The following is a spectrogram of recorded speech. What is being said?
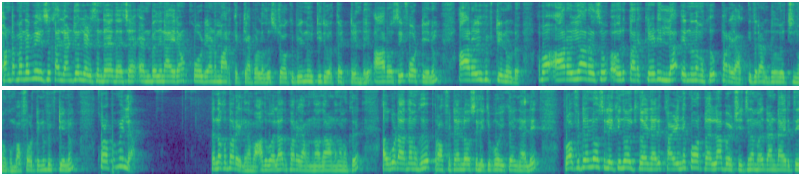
ഫണ്ടമെന്റൽ വ്യൂസ് കല്യാൺ ജ്വല്ലേഴ്സിന്റെ ഏകദേശം എൺപതിനായിരം കോടിയാണ് മാർക്കറ്റ് ക്യാപ്പ് ഉള്ളത്. സ്റ്റോക്ക് ഇപ്പോൾ നൂറ്റി ഇരുപത്തെട്ട് ഉണ്ട്. ആർ ഒ സി ഫോർട്ടീനും ആർ ഒ ഫിഫ്റ്റീനും ഉണ്ട്. അപ്പോൾ ആർ ഒ ആർ എസും ഒരു തരക്കേടില്ല എന്ന് നമുക്ക് പറയാം. ഇത് രണ്ടും വെച്ച് നോക്കുമ്പോൾ ഫോർട്ടീനും ഫിഫ്റ്റീനും കുഴപ്പമില്ല. എന്നൊക്കെ പറയില്ല നമ്മൾ അതുപോലെ അത് പറയാവുന്നതാണ് നമുക്ക്. അതുകൂടാതെ നമുക്ക് പ്രോഫിറ്റ് ആൻഡ് ലോസിലേക്ക് പോയി കഴിഞ്ഞാൽ പ്രോഫിറ്റ് ആൻഡ് ലോസിലേക്ക് നോക്കിക്കഴിഞ്ഞാൽ കഴിഞ്ഞ ക്വാർട്ടറിൽ അപേക്ഷിച്ച് നമ്മൾ രണ്ടായിരത്തി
